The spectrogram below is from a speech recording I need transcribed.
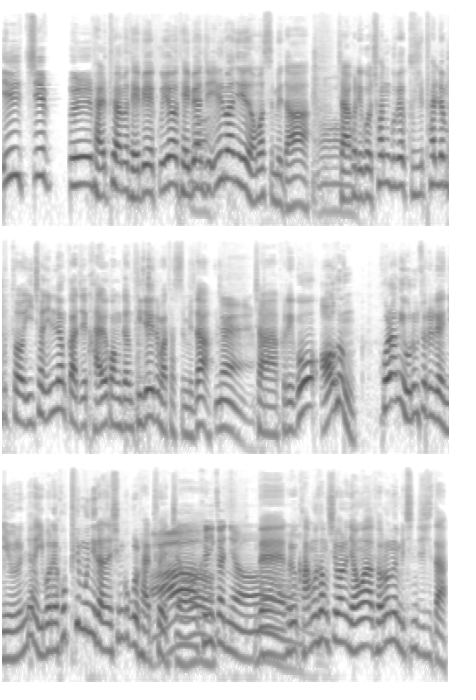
1집 을 발표하며 데뷔했고요. 데뷔한 어. 지 1만 일이 넘었습니다. 자, 그리고 1998년부터 2001년까지 가요광장 DJ를 맡았습니다. 네. 자, 그리고 어흥, 호랑이 울음소리를 낸 이유는요. 이번에 호피문이라는 신곡을 발표했죠. 아, 그러니까요. 네, 그리고 가무성 씨와는 영화 결혼은 미친 짓이다.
